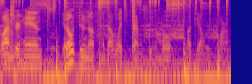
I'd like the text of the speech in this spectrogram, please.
wash your hands, don't do nothing about white supremacy, and we'll talk to y'all tomorrow.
